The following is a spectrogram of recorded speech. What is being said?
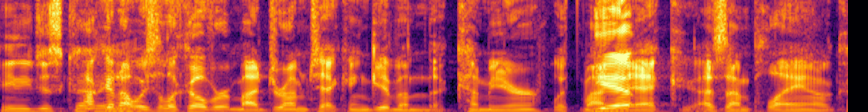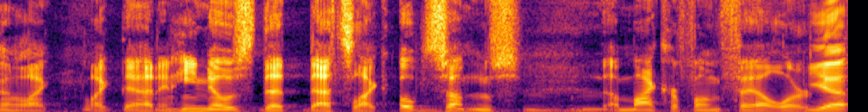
And you just I can always look over at my drum tech and give him the come here with my Yep. neck as I'm playing. Uh, I'm kind of like like that, and he knows that that's like oh something's a microphone fell or Yeah,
